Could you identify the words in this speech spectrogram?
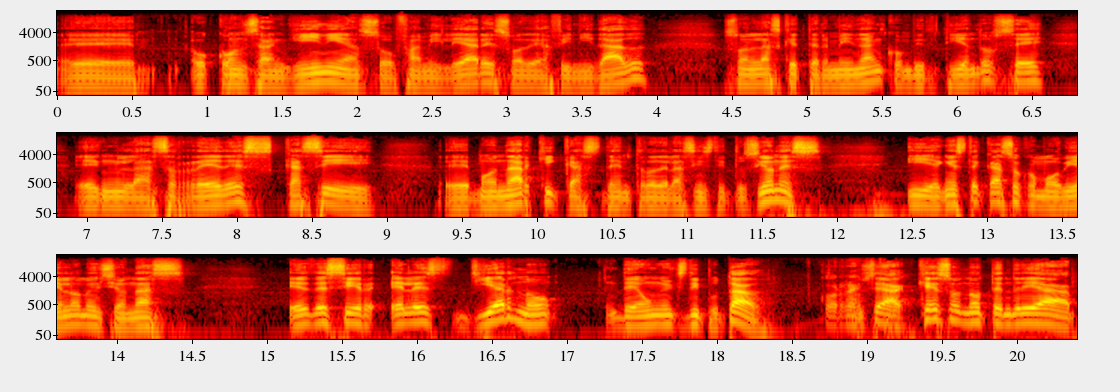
eh, o consanguíneas o familiares o de afinidad son las que terminan convirtiéndose en las redes casi eh, monárquicas dentro de las instituciones. Y en este caso, como bien lo mencionás, es decir, él es yerno de un exdiputado. Correcto. O sea, que eso no tendría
